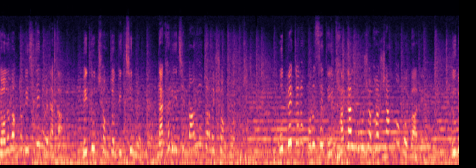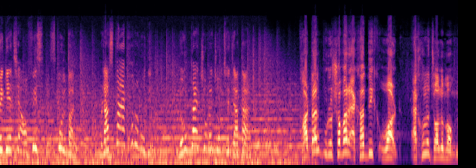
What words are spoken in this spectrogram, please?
জলমগ্ন বিস্তীর্ণ এলাকা, বিদ্যুৎ সংযোগ বিচ্ছিন্ন, দেখা দিয়েছে পানীয় জলের সংকট। উদ্বেগজনক পরিস্থিতি ঘাটাল পৌরসভার সাত ওয়ার্ডে। ডুবে গিয়েছে অফিস, স্কুল বাড়ি, রাস্তা এখনও নদী, নৌকায় চড়ে চলছে যাতায়াত। ঘাটাল পুরসভার একাধিক ওয়ার্ড এখনও জলমগ্ন।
